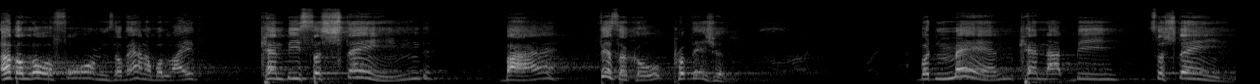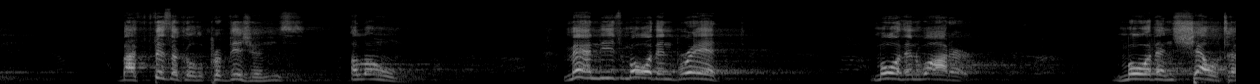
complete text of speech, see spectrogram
other lower forms of animal life can be sustained by physical provisions. But man be sustained by physical provisions alone. Man needs more than bread, more than water, more than shelter,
